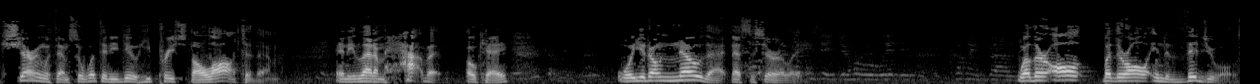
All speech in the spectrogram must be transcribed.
sharing with them. So what did he do? He preached the law to them, and he let them have it. Okay. Well, you don't know that necessarily. Well, they're all, but they're all individuals.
